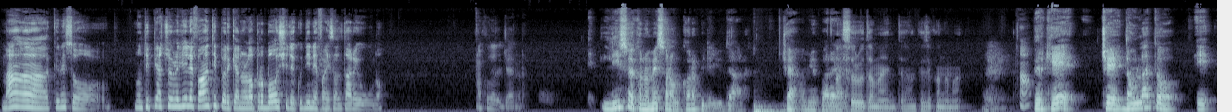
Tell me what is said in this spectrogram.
Ma che ne so, non ti piacciono gli elefanti perché hanno la proboscide e quindi ne fai saltare uno. Una cosa del genere. Lì secondo me sono ancora più da aiutare. Cioè, a mio parere. Assolutamente, anche secondo me. Ah, Perché, cioè, da un lato, e,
